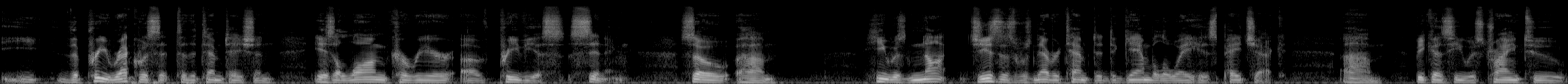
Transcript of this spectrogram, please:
the prerequisite to the temptation is a long career of previous sinning. So um, he was not, Jesus was never tempted to gamble away his paycheck um, because he was trying to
